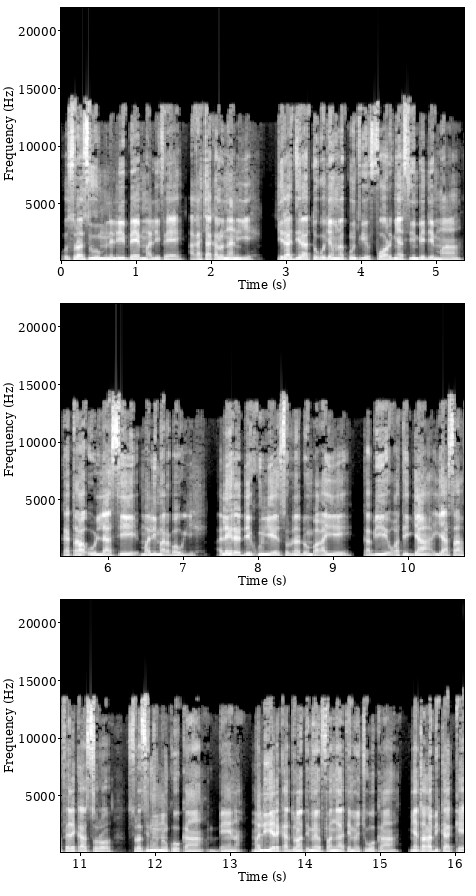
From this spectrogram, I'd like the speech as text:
o sɔrɔsiw minɛli bɛ mali fɛ a ka ca kalo naani ye kira dira togo jamanakuntigi fɔr ɲasinbe de ma ka taga o lase mali marabaw ye ale yɛrɛ de kun ye soronadonbaga ye kabi wagati jan yaasa fɛɛrɛ ka sɔrɔ sɔrɔsi nunu ko kan bɛn na mali yɛrɛ ka dɔrɔntɛmɛ fanga tɛmɛcogo kan ɲɛtaga bi ka kɛ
